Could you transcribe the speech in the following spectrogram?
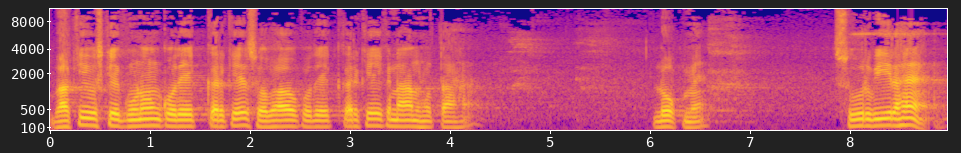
बाकी उसके गुणों को देख करके, स्वभाव को देख करके एक नाम होता है। लोक में। सूरवीर है।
